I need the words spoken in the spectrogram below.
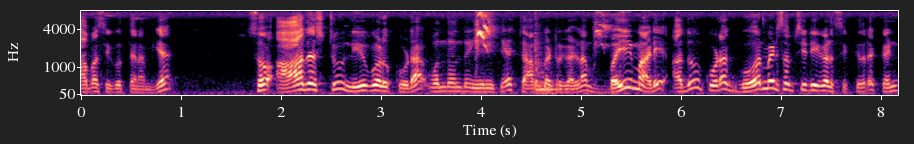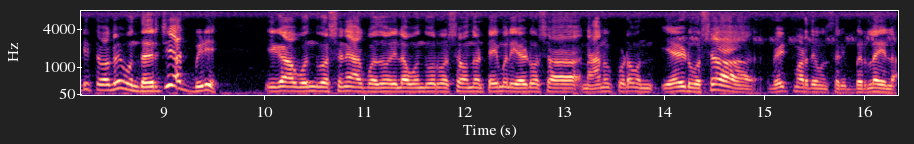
ಲಾಭ ಸಿಗುತ್ತೆ ನಮಗೆ. ಸೊ ಆದಷ್ಟು ನೀವುಗಳು ಕೂಡ ಒಂದೊಂದು ಈ ರೀತಿಯ ಚಾಪ್ ಕಟ್ರ್ಗಳನ್ನ ಬೈ ಮಾಡಿ, ಅದು ಕೂಡ ಗೋರ್ಮೆಂಟ್ ಸಬ್ಸಿಡಿಗಳು ಸಿಕ್ಕಿದ್ರೆ ಖಂಡಿತವಾಗ್ಲೂ ಒಂದು ಅರ್ಜಿ ಹಾಕ್ಬಿಡಿ. ಈಗ ಒಂದು ವರ್ಷನೇ ಆಗ್ಬೋದು, ಇಲ್ಲ ಒಂದೂವರೆ ವರ್ಷ, ಒಂದೊಂದು ಟೈಮಲ್ಲಿ ಎರಡು ವರ್ಷ, ನಾನು ಕೂಡ ಒಂದು ಎರಡು ವರ್ಷ ವೆಯ್ಟ್ ಮಾಡಿದೆ ಒಂದು ಸರಿ ಬರಲೇ ಇಲ್ಲ.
